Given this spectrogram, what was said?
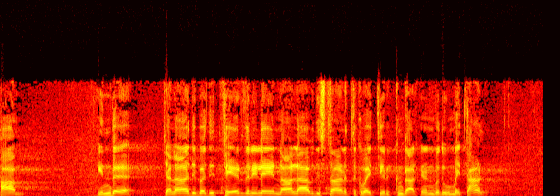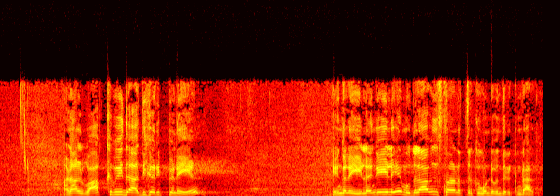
ஆம் இந்த ஜனாதிபதி தேர்தலிலே நாலாவது ஸ்தானத்துக்கு வைத்திருக்கின்றார்கள் என்பது உண்மைதான். ஆனால் வாக்கு வீத அதிகரிப்பிலே எங்களை இலங்கையிலேயே முதலாவது ஸ்தானத்திற்கு கொண்டு வந்திருக்கின்றார்கள்.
